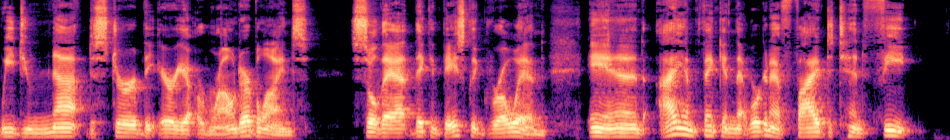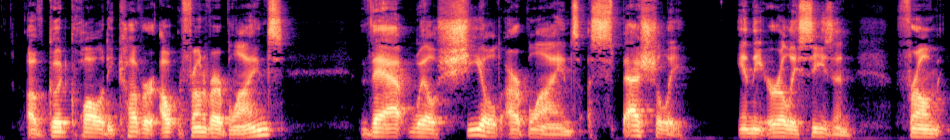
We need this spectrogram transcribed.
we do not disturb the area around our blinds so that they can basically grow in. And I am thinking that we're going to have five to 10 feet of good quality cover out in front of our blinds that will shield our blinds, especially in the early season, from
